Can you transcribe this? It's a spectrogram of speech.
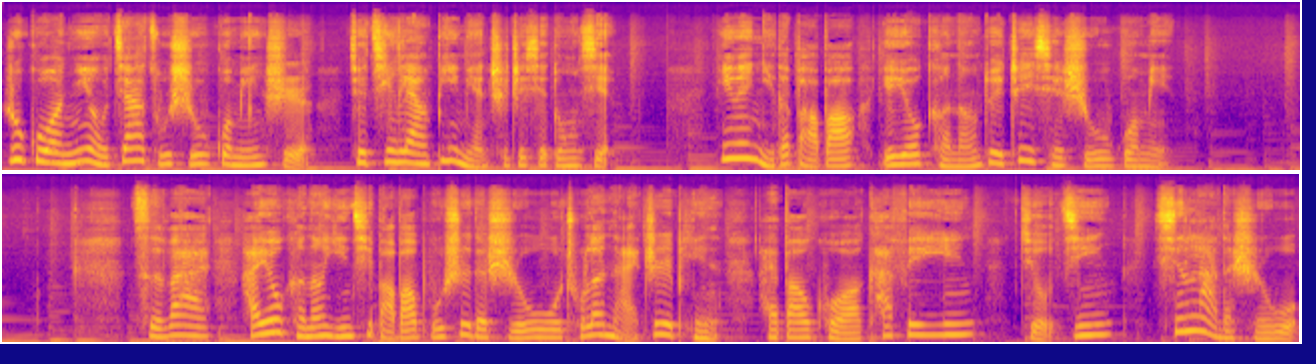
如果你有家族食物过敏史，就尽量避免吃这些东西，因为你的宝宝也有可能对这些食物过敏。此外，还有可能引起宝宝不适的食物，除了奶制品，还包括咖啡因、酒精、辛辣的食物。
